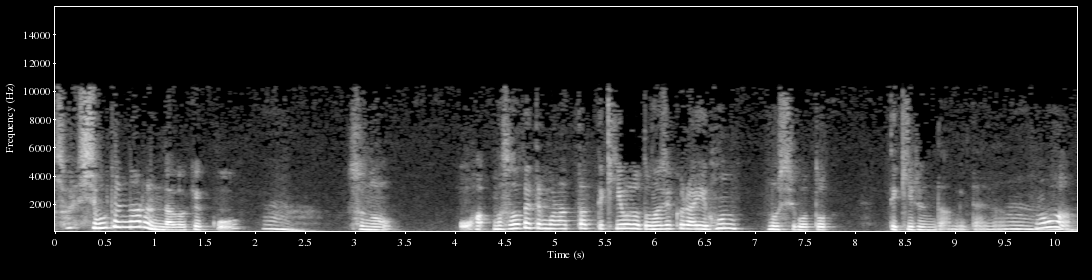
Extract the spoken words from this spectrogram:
それ仕事になるんだが結構、うんその、おはまあ、育ててもらったってキーワードと同じくらい本の仕事できるんだみたいなのは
